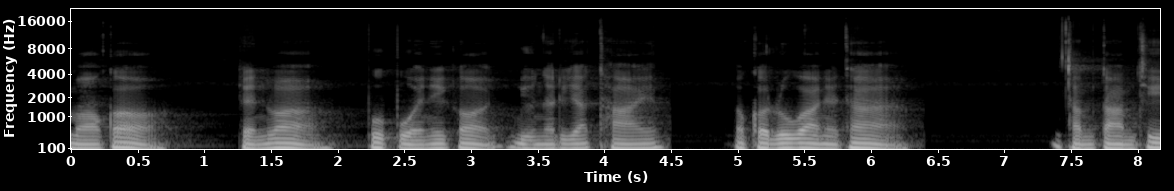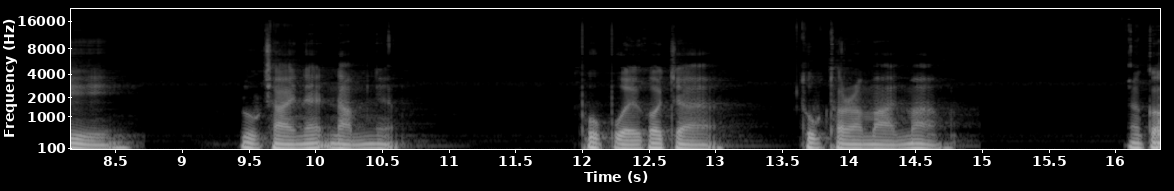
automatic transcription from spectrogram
หมอก็เห็นว่าผู้ป่วยนี้ก็อยู่ในระยะท้าย แล้วก็รู้ว่าเนี่ยถ้าทำตามที่ลูกชายแนะนำเนี่ยผู้ป่วยก็จะทุกข์ทรมานมาก แล้วก็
